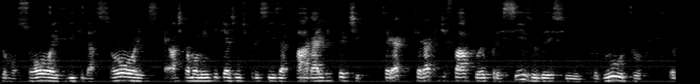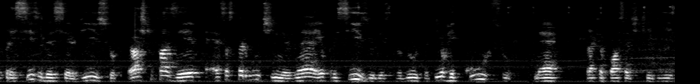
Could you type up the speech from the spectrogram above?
promoções, liquidações, eu acho que é o momento em que a gente precisa parar e refletir. Será, será que de fato eu preciso desse produto? Eu preciso desse serviço, eu acho que fazer essas perguntinhas, né? Eu preciso desse produto, eu tenho recurso, né, para que eu possa adquirir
